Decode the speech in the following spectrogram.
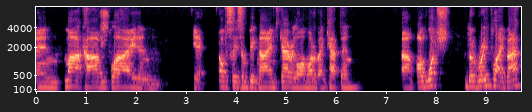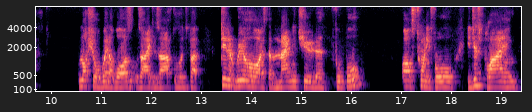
And Mark Harvey played, and yeah, obviously some big names. Gary Lyon might have been captain. Um, I watched the replay back. I'm not sure when it was. It was ages afterwards, but didn't realise the magnitude of football. I was 24. You're just playing.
